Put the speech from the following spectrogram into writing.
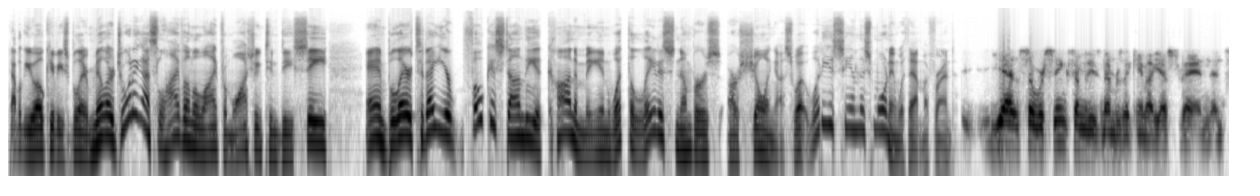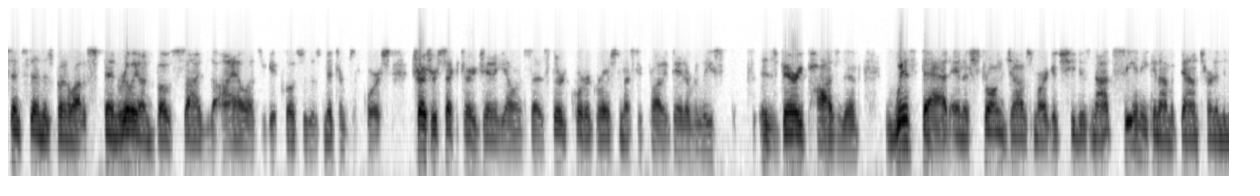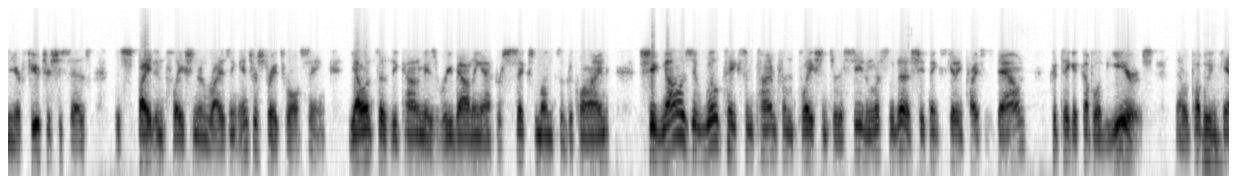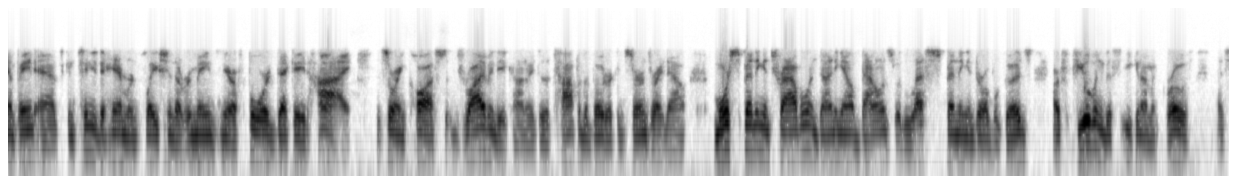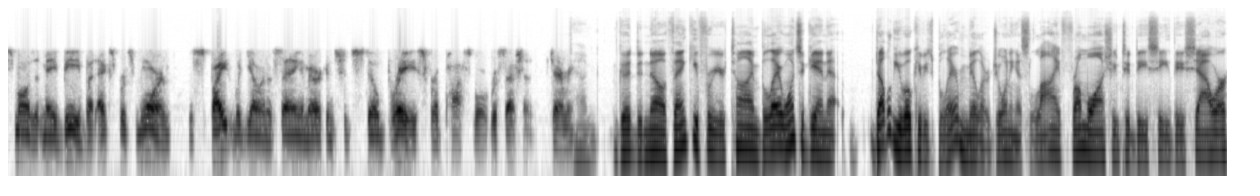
WOKV's Blair Miller joining us live on the line from Washington, D.C. And Blair, today you're focused on the economy and what the latest numbers are showing us. What what are you seeing this morning with that, my friend? Yeah, so we're seeing some of these numbers that came out yesterday, and, and since then there's been a lot of spin really on both sides of the aisle as we get closer to those midterms, of course. Treasury Secretary Janet Yellen says third quarter gross domestic product data released is very positive. With that and a strong jobs market, she does not see an economic downturn in the near future, she says, despite inflation and rising interest rates we're all seeing. Yellen says the economy is rebounding after six months of decline. She acknowledged it will take some time for inflation to recede. And listen to this she thinks getting prices down could take a couple of years. Now, Republican mm-hmm. campaign ads continue to hammer inflation that remains near a four decade high, the soaring costs driving the economy to the top of the voter concerns right now. More spending in travel and dining out, balanced with less spending in durable goods, are fueling this economic growth, as small as it may be. But experts warn despite what Yellen is saying, Americans should still brace for a possible recession. Jeremy? good to know. Thank you for your time, Blair. Once again, WOKV's Blair Miller joining us live from Washington, D.C. this hour.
